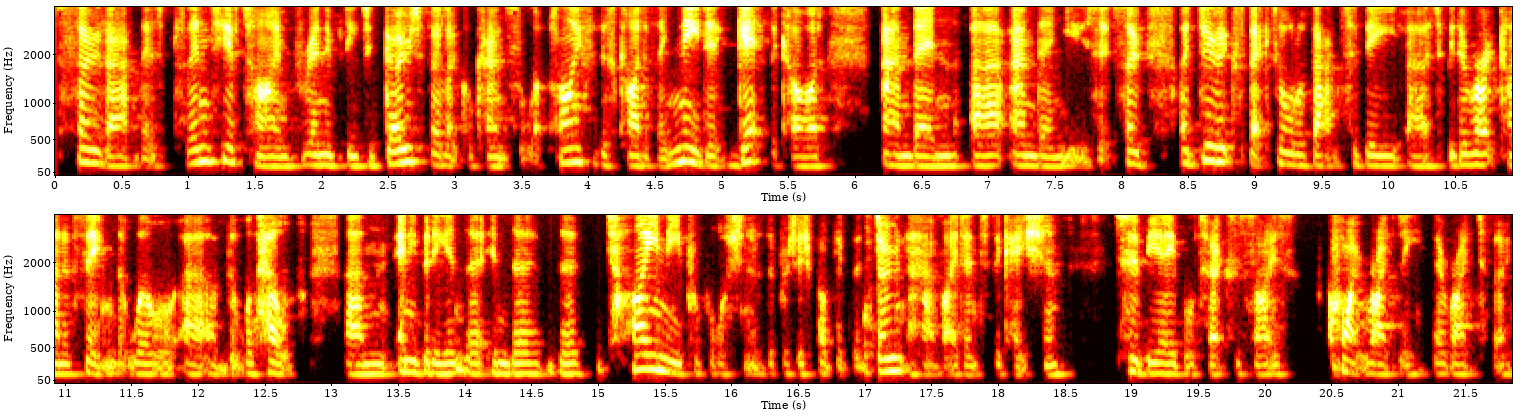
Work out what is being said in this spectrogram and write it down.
so that there's plenty of time for anybody to go to their local council, apply for this card if they need it, get the card, and then uh, and then use it. So I do expect all of that to be uh, to be the right kind of thing that will uh, that will help um, anybody in the in the the tiny proportion of the British public that don't have identification to be able to exercise quite rightly their right to vote.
